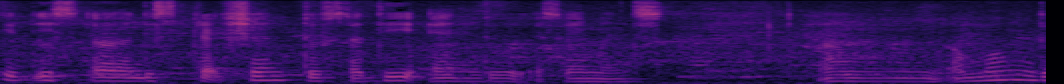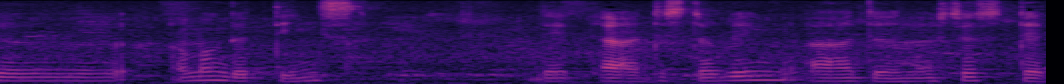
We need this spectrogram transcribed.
it is a distraction to study and do assignments. Um, among the among the things that are disturbing are the noises that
